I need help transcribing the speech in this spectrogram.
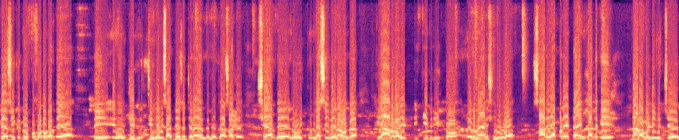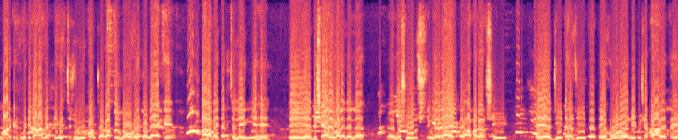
ਤੇ ਅਸੀਂ ਇੱਕ ਗਰੁੱਪ ਫੋਟੋ ਕਰਦੇ ਆ ਤੇ ਇਹ ਜਿਨ- ਜਿੰਨੇ ਵੀ ਸਾਡੇ ਸੱਜਣ ਆਏ ਹੁੰਦੇ ਨੇ ਜਾਂ ਸਾਡੇ ਸ਼ਹਿਰ ਦੇ ਨੂੰ ਇੱਕ ਮੈਸੇਜ ਦੇਣਾ ਹੁੰਦਾ ਕਿ ਆਉਣ ਵਾਲੀ 21 ਤਰੀਕ ਤੋਂ ਰਮਾਇਣ ਸ਼ੁਰੂ ਆ, ਸਾਰੇ ਆਪਣੇ ਟਾਈਮ ਕੱਢ ਕੇ ਦਾਣਾ ਮੰਡੀ ਵਿੱਚ ਮਾਰਕੀਟ ਕਮੇਟੀ ਦਾਣਾ ਮੰਡੀ ਵਿੱਚ ਜ਼ਰੂਰ ਪਹੁੰਚੋ। ਰਾਤੀ 9 ਵਜੇ ਤੋਂ ਲੈ ਕੇ 12 ਵਜੇ ਤੱਕ ਚੱਲੇਗੀ ਇਹ। ਤੇ ਦੁਸ਼ਹਿਰੇ ਵਾਲੇ ਦਿਨ ਮਸ਼ਹੂਰ ਸਿੰਗਰ ਗਾਇਕ ਅਮਰ ਅਰਸ਼ੀ ਤੇ ਜੀਤ ਹਰਜੀਤ ਤੇ ਹੋਰ ਨੀਟੂ ਸ਼ਟਰਾਂ ਵਾਲੇ ਤੇ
